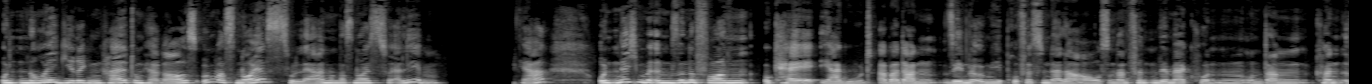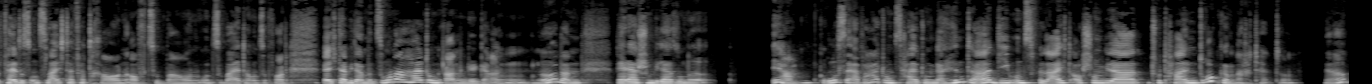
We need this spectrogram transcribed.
und neugierigen Haltung heraus, irgendwas Neues zu lernen und was Neues zu erleben. Ja, und nicht im Sinne von, okay, ja gut, aber dann sehen wir irgendwie professioneller aus und dann finden wir mehr Kunden und dann können, fällt es uns leichter, Vertrauen aufzubauen und so weiter und so fort. Wäre ich da wieder mit so einer Haltung rangegangen, ne, dann wäre da schon wieder so eine ja, große Erwartungshaltung dahinter, die uns vielleicht auch schon wieder totalen Druck gemacht hätte. Ja,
